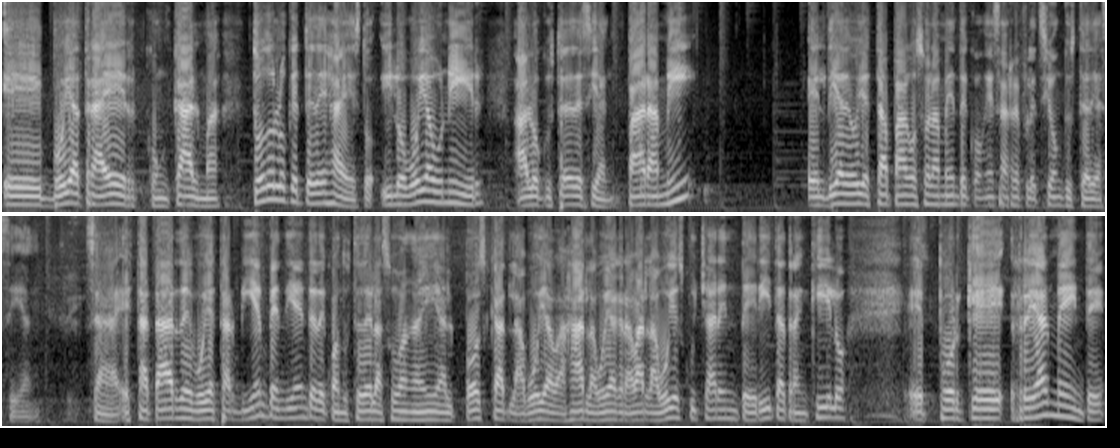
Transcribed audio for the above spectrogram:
eh, voy a traer con calma todo lo que te deja esto y lo voy a unir a lo que ustedes decían. Para mí, el día de hoy está pago solamente con esa reflexión que ustedes hacían. O sea, esta tarde voy a estar bien pendiente de cuando ustedes la suban ahí al podcast, la voy a bajar, la voy a grabar, la voy a escuchar enterita, tranquilo, eh, porque realmente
